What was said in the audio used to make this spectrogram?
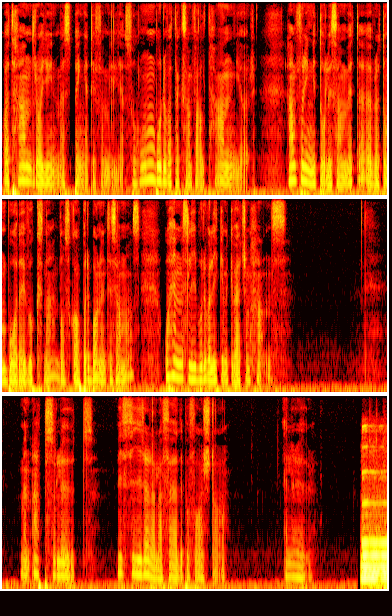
och att han drar ju in mest pengar till familjen så hon borde vara tacksam för allt han gör. Han får inget dåligt samvete över att de båda är vuxna, de skapade barnen tillsammans och hennes liv borde vara lika mycket värt som hans. Men absolut, vi firar alla fäder på fars dag. Eller hur?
